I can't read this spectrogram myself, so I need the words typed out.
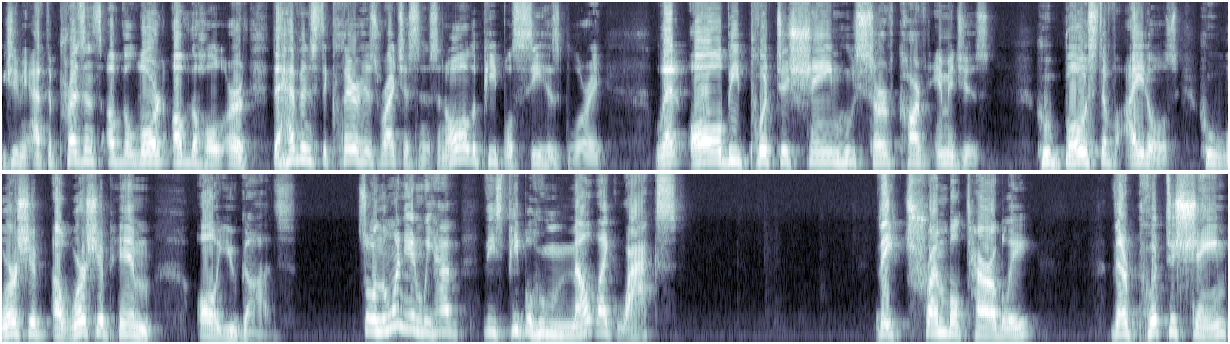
excuse me, at the presence of the Lord of the whole earth. The heavens declare his righteousness, and all the people see his glory. Let all be put to shame who serve carved images, who boast of idols, who worship uh, worship him, all you gods. So on the one hand, we have these people who melt like wax. They tremble terribly. They're put to shame.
